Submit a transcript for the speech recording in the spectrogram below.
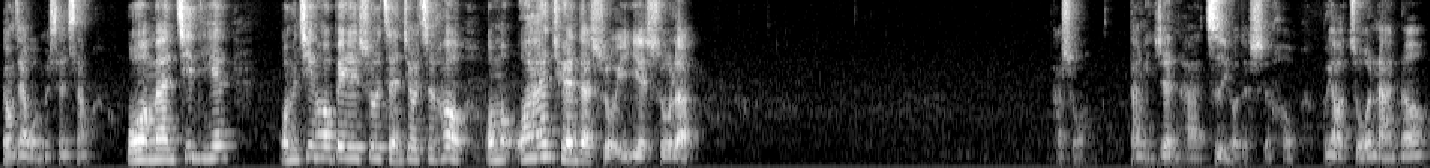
用在我们身上。我们今天，我们今后被耶稣拯救之后，我们完全的属于耶稣了。他说：“当你任他自由的时候，不要着难哦。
